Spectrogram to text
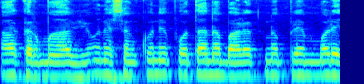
આ ઘરમાં આવ્યું અને શંકુને પોતાના બાળકનો પ્રેમ મળે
